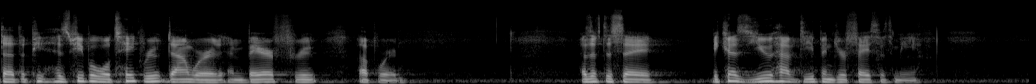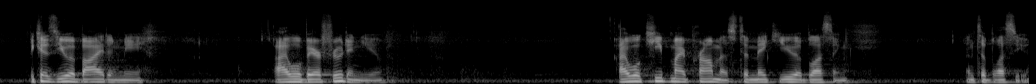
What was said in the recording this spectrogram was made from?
that the, his people will take root downward and bear fruit upward. As if to say, because you have deepened your faith with me, because you abide in me, I will bear fruit in you. I will keep my promise to make you a blessing and to bless you.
